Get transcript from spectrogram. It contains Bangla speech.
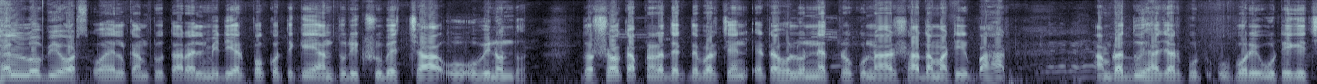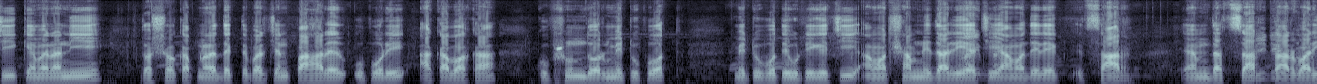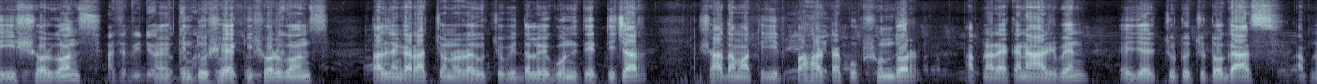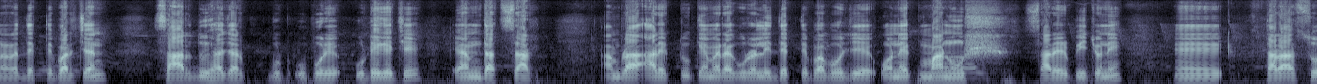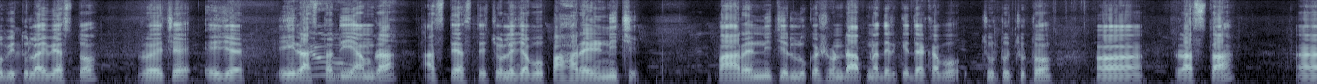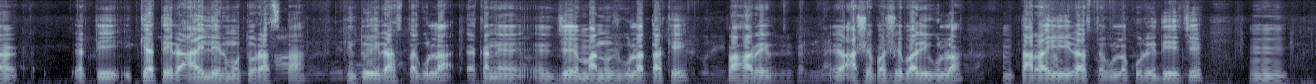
Hello viewers welcome to Tarail মিডিয়ার পক্ষ থেকে আন্তরিক শুভেচ্ছা ও অভিনন্দন। দর্শক আপনারা দেখতে পাচ্ছেন এটা হলো নেত্রকোনার সাদামাটির পাহাড়। আমরা দুই হাজার ফুট উপরে উঠে গেছি ক্যামেরা নিয়ে। দর্শক আপনারা দেখতে পাচ্ছেন পাহাড়ের উপরে আঁকা বাঁকা খুব সুন্দর মেটুপথ মেটুপথে উঠে গেছি। আমার সামনে দাঁড়িয়ে আছে আমাদের এক স্যার এমদাদ স্যার তার বাড়ি ঈশ্বরগঞ্জ। আচ্ছা কিন্তু সে কিশোরগঞ্জ। তালজাঙ্গা রাজচন্দ্র রায় উচ্চ বিদ্যালয়ে গণিতের টিচার সাদামাটির পাহাড়টা খুব সুন্দর। আপনারা এখানে আসবেন, এই যে ছোটো ছোটো গাছ আপনারা দেখতে পারছেন। সার দুই হাজার ফুট উপরে উঠে গেছে, এমদাদ স্যার আমরা আরেকটু ক্যামেরা ঘুরালেই দেখতে পাবো যে অনেক মানুষ স্যারের পিছনে তারা ছবি তোলায় ব্যস্ত রয়েছে। এই যে, এই রাস্তা দিয়ে আমরা আস্তে আস্তে চলে যাব পাহাড়ের নিচে। পাহাড়ের নিচের লোকেশনটা আপনাদেরকে দেখাবো। ছোটো ছোটো রাস্তা একটি ক্ষেতের আইলের মতো রাস্তা। কিন্তু এই রাস্তাগুলা, এখানে যে মানুষগুলা থাকে, পাহাড়ের আশেপাশে বাড়িগুলা তারা এই রাস্তাগুলো করে দিয়েছে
